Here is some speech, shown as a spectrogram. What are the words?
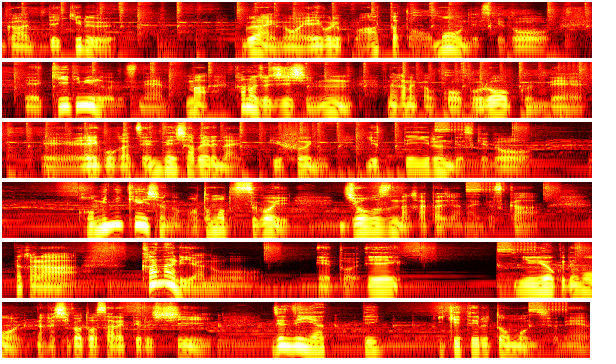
ができるぐらいの英語力はあったとは思うんですけど、えー聞いてみるとですねまあ彼女自身なかなかこうブロークンで、えー英語が全然喋れないっていう風に言っているんですけどコミュニケーションがもともとすごい上手な方じゃないですかだからかなりあのえっ、とえニューヨークでもなんか仕事されてるし全然やっていけてると思うんですよね。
